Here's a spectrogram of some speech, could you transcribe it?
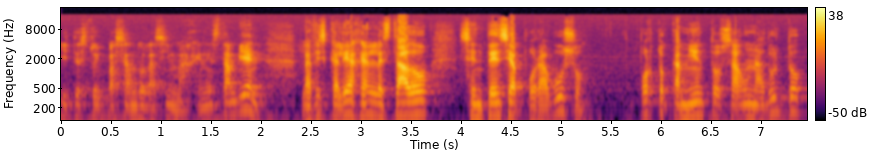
y te estoy pasando las imágenes también. La Fiscalía General del Estado sentencia por abuso, por tocamientos a un adulto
